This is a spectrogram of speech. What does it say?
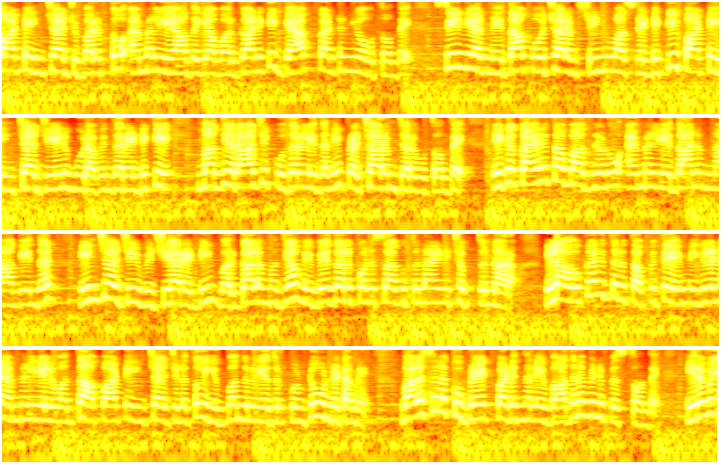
పార్టీ ఇన్ఛార్జ్ భరత్తో ఎమ్మెల్యే యాదయ్య వర్గానికి గ్యాప్ కంటిన్యూ అవుతోంది. సీనియర్ నేత పోచారం శ్రీనివాస్ రెడ్డికి పార్టీ ఇన్ఛార్జ్ ఏనుగు రవీందర్ రెడ్డికి మధ్య రాజీ కుదరలేదని ప్రచారం జరుగుతోంది. ఇక ఖైరతాబాద్ లోను ఎమ్మెల్యే దానం నాగేందర్ ఇన్ఛార్జి విజయారెడ్డి వర్గాల మధ్య విభేదాలు కొనసాగుతున్నాయని చెప్తున్నారు. ఇలా ఒకరిద్దరు తప్పితే మిగిలిన ఎమ్మెల్యేలు అంతా పార్టీ ఇన్ఛార్జీలతో ఇబ్బందులు ఎదుర్కొంటూ ఉండటమే. వలసలకు బ్రేక్ పడిందనే వాదన వినిపిస్తోంది. ఇరవై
